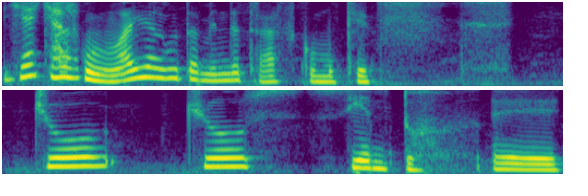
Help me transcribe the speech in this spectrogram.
y hay algo, hay algo también detrás, como que yo, yo siento, eh,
